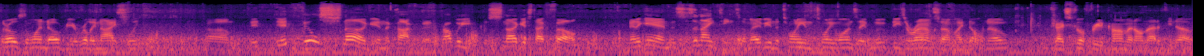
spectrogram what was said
throws the wind over you really nicely. Um, it it feels snug in the cockpit, probably the snuggest I've felt. And again, this is a 19, so maybe in the 20 and the 21s they've moved these around some. I don't know. guys, feel free to comment on that if you know.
